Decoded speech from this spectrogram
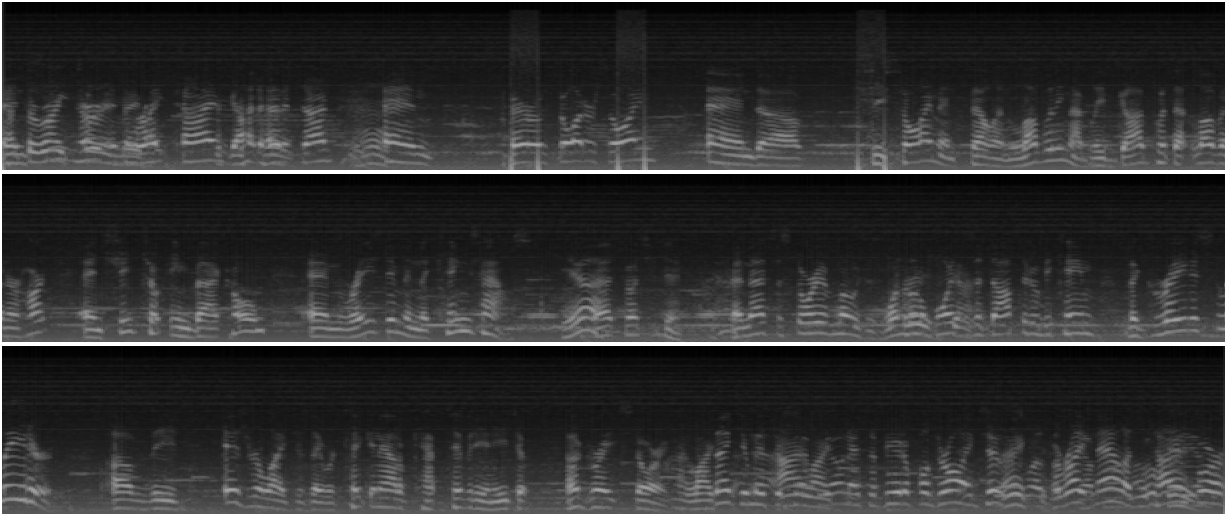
And the right time, At the right time. God had a time. And Pharaoh's daughter saw him, and uh, she saw him and fell in love with him. I believe God put that love in her heart, and she took him back home and raised him in the king's house. Yeah. That's what she did. And that's the story of Moses. One little boy boy was adopted who became the greatest leader of the Israelites as they were taken out of captivity in Egypt. A great story. I like Thank you. Mr. I like Capione. That's a beautiful drawing, too. Thank you. But right now, it's time for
